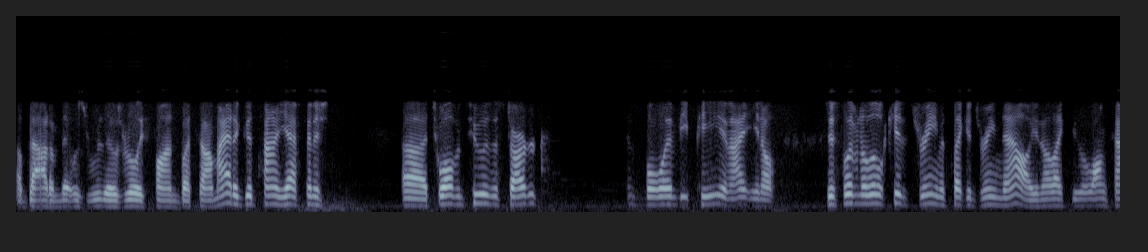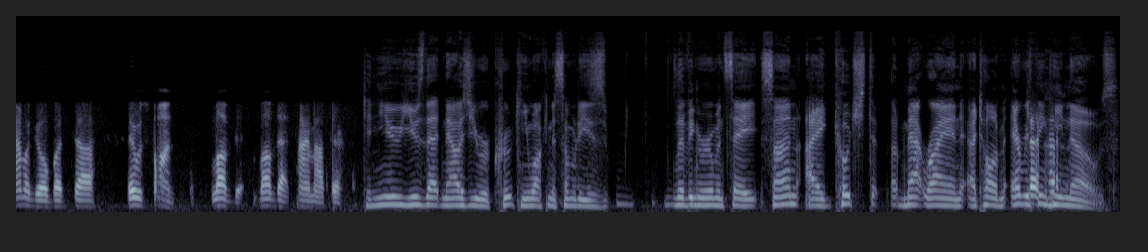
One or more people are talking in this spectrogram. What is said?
about him that was that was really fun. But um, I had a good time. Yeah, I finished uh, 12 and two as a starter, Bowl MVP, and I, you know, just living a little kid's dream. It's like a dream now, you know, like a long time ago, but uh, it was fun. Loved it. Loved that time out there. Can you use that now as you recruit? Can you walk into somebody's living room and say, "Son, I coached Matt Ryan. I told him everything he knows."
